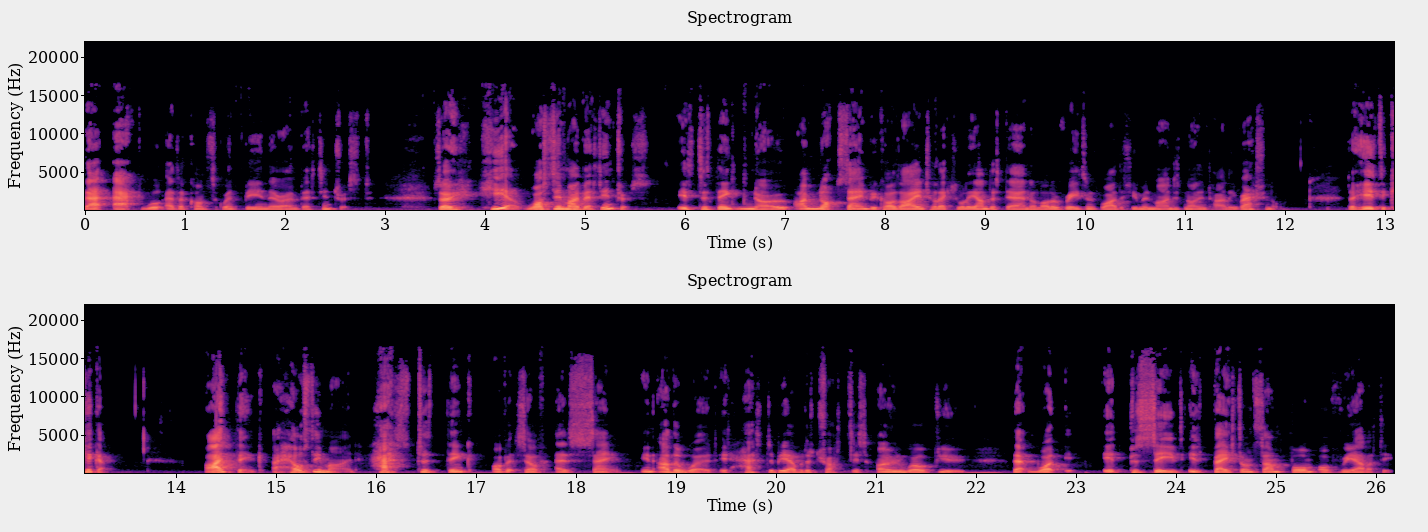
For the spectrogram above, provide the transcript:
that act will, as a consequence, be in their own best interest? So, here, what's in my best interest is to think, no, I'm not saying because I intellectually understand a lot of reasons why the human mind is not entirely rational. So, here's the kicker I think a healthy mind has to think of itself as sane. In other words, it has to be able to trust its own worldview that what it- perceives is based on some form of reality,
